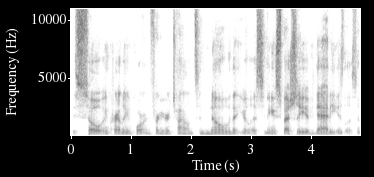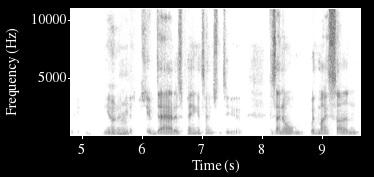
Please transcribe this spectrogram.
it's so incredibly important for your child to know that you're listening especially if daddy is listening you know what i mean? Mm-hmm. Especially if dad is paying attention to you. Because i know with my son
